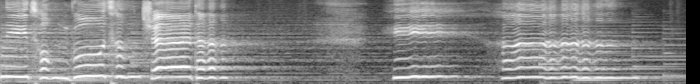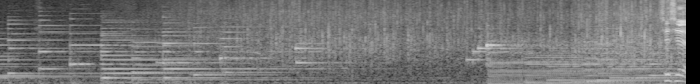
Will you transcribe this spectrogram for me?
你从不曾觉得遗憾。谢谢。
